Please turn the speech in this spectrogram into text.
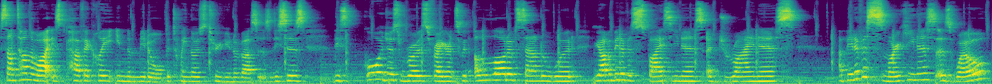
Santal Noir is perfectly in the middle between those two universes. This is this gorgeous rose fragrance with a lot of sandalwood. You have a bit of a spiciness, a dryness, a bit of a smokiness as well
